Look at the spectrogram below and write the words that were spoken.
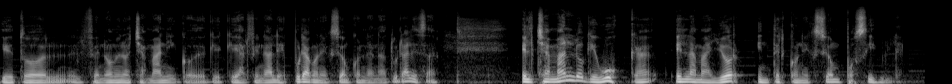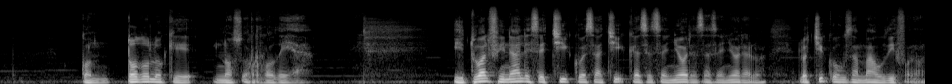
y de todo el, fenómeno chamánico, de que, que al final es pura conexión con la naturaleza. El chamán lo que busca es la mayor interconexión posible con todo lo que nos rodea. Y tú al final, ese chico, esa chica, ese señor, esa señora, los, chicos usan más audífonos.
